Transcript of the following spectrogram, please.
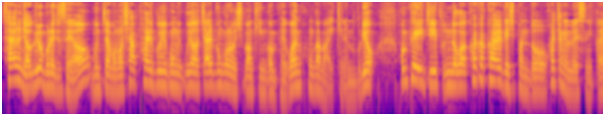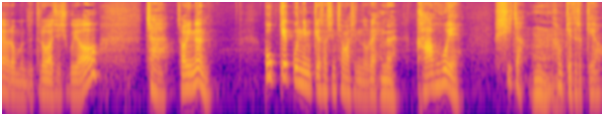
사연은 여기로 보내주세요. 문자번호 샵 #8910이고요. 짧은 건 50원, 긴 건 100원, 콩과 마이케이는 무료. 홈페이지 분노가 칼칼칼 게시판도 활짝 열려 있으니까요. 여러분들 들어와 주시고요. 자, 저희는 꽃게꽃님께서 신청하신 노래 네. 가호의 시작 음. 함께 들을게요.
